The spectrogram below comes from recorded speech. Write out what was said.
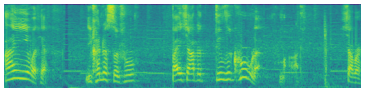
哎呀我天，你看这死出，白瞎这钉子裤了，妈的，下边。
